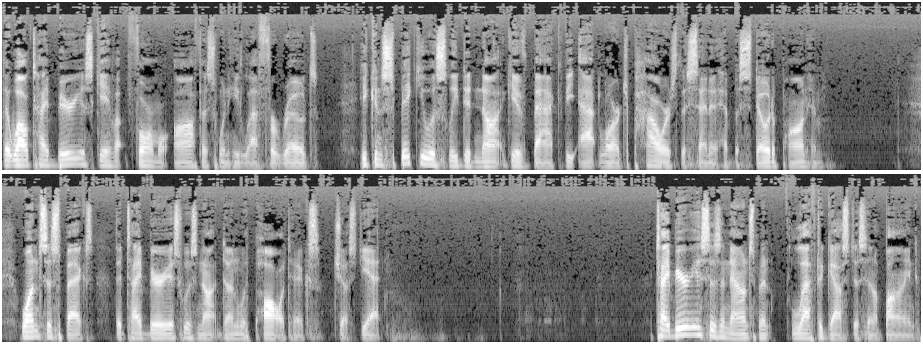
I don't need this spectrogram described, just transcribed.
that while Tiberius gave up formal office when he left for Rhodes, he conspicuously did not give back the at-large powers the Senate had bestowed upon him. One suspects that Tiberius was not done with politics just yet. Tiberius's announcement left Augustus in a bind.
